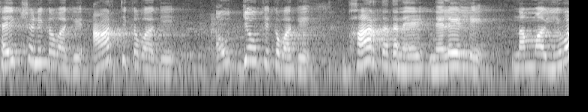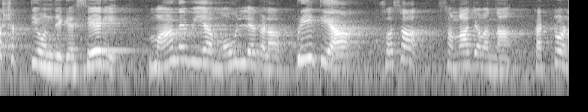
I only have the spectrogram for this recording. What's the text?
ಶೈಕ್ಷಣಿಕವಾಗಿ, ಆರ್ಥಿಕವಾಗಿ, ಔದ್ಯೋಗಿಕವಾಗಿ, ಭಾರತದ ನೆ ನೆಲೆಯಲ್ಲಿ ನಮ್ಮ ಯುವಶಕ್ತಿಯೊಂದಿಗೆ ಸೇರಿ ಮಾನವೀಯ ಮೌಲ್ಯಗಳ ಪ್ರೀತಿಯ ಹೊಸ ಸಮಾಜವನ್ನು ಕಟ್ಟೋಣ.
